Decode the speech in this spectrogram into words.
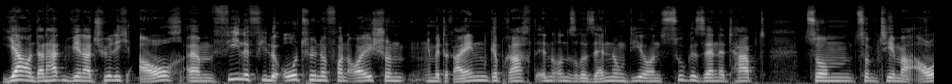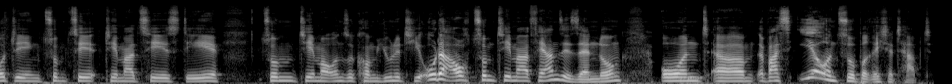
Ja, und dann hatten wir natürlich auch ähm, viele, viele O-Töne von euch schon mit reingebracht in unsere Sendung, die ihr uns zugesendet habt zum, zum Thema Outing, zum C Thema CSD, zum Thema unsere Community oder auch zum Thema Fernsehsendung und ähm, was ihr uns so berichtet habt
